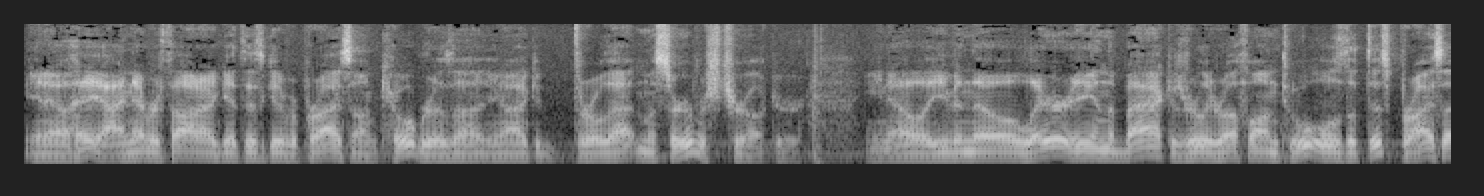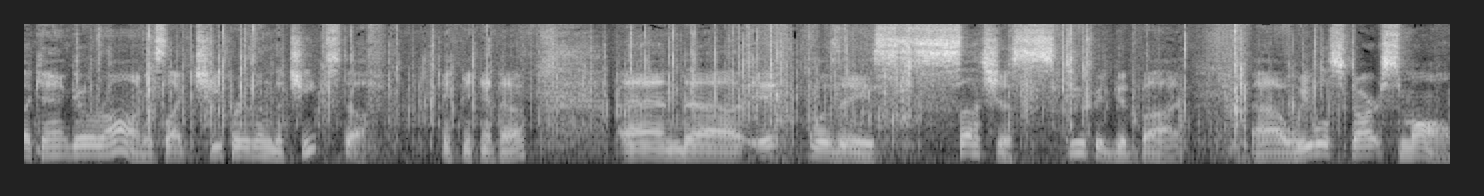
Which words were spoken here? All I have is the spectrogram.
you know, hey, I never thought I'd get this good of a price on Cobras. Uh, you know, I could throw that in the service truck. Or, you know, even though Larry in the back is really rough on tools, at this price I can't go wrong. It's like cheaper than the cheap stuff. you know? and uh, it was a such a stupid good buy. Uh, we will start small,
